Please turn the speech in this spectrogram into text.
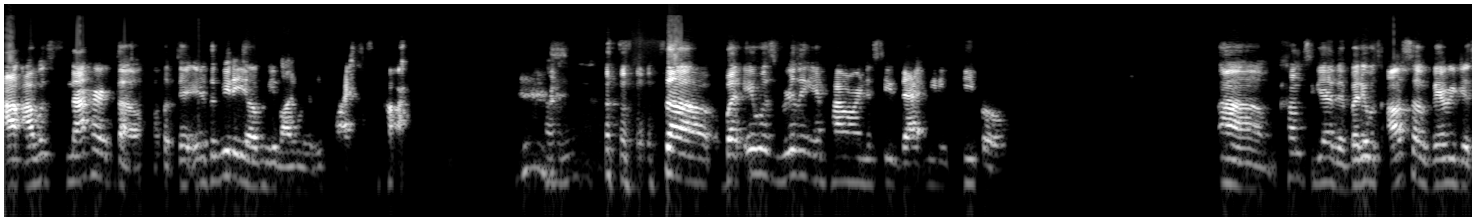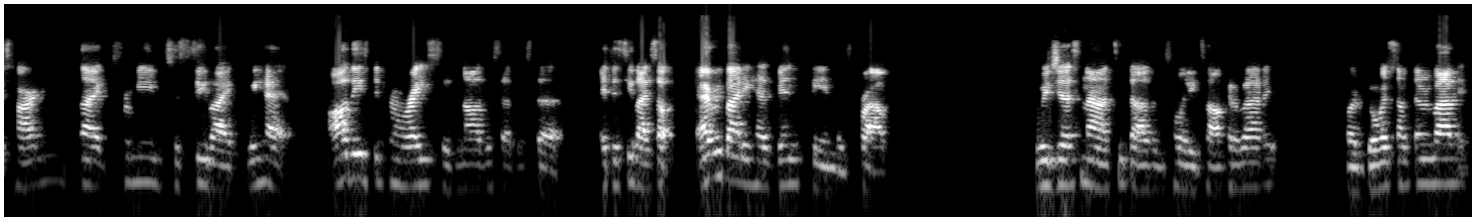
I, I was not hurt though, but there is a video of me like really flying off the car. so, but it was really empowering to see that many people um, come together. But it was also very disheartening, like for me to see like we had all these different races and all this other stuff, and to see like so everybody has been seeing this problem. We just now in 2020 talking about it or doing something about it.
